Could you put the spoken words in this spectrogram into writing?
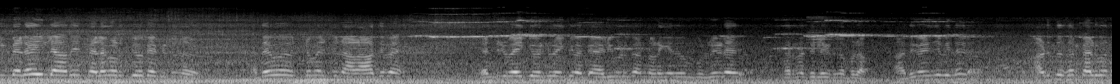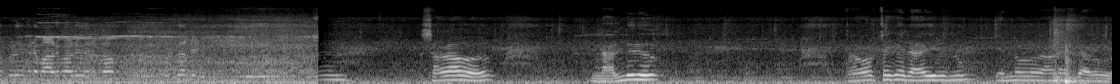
ഈ വിലയില്ലാതെ വില കുറച്ചുമൊക്കെ കിട്ടുന്നത്. അദ്ദേഹം ഒറ്റ മനുഷ്യനാണ്. ആദ്യമേ രണ്ട് രൂപയ്ക്കും ഒരു രൂപയ്ക്കും ഒക്കെ അരി കൊടുക്കാൻ തുടങ്ങിയത് പുള്ളിയുടെ ഭരണത്തിലിരുന്നപ്പോഴാണ്. അത് കഴിഞ്ഞ് പിന്നെ അടുത്ത സർക്കാർ വന്നപ്പോഴും ഇങ്ങനെ മാറി മാറി വരുമ്പം കൊടുത്തോണ്ടിരിക്കും സഖാവ് നല്ലൊരു പ്രവർത്തകരായിരുന്നു എന്നുള്ളതാണ് എന്റെ അറിവ്.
